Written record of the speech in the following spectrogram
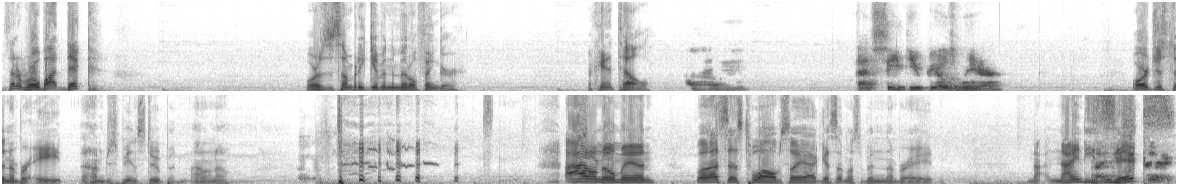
Is that a robot dick? Or is it somebody giving the middle finger? I can't tell. um, that's C-3PO's wiener. Or just the number eight. I'm just being stupid. I don't know. I don't know, man. Well, that says 12, so yeah, I guess that must have been number 8. Ni- 96? 96.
